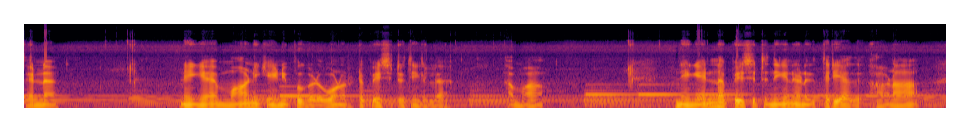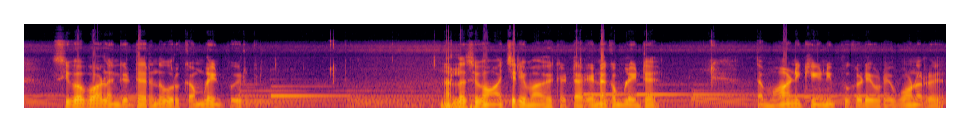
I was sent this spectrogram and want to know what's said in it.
என்ன? நீங்கள் மாணிக்க இனிப்பு கடை ஓனர்கிட்ட பேசிகிட்டு இருந்தீங்கல்ல? ஆமாம் நீங்கள் என்ன பேசிகிட்டு இருந்தீங்கன்னு எனக்கு தெரியாது. ஆனால் சிவபாலங்கிட்ட இருந்து ஒரு கம்ப்ளைண்ட் போயிருக்கு. நல்ல சிவம் ஆச்சரியமாக கேட்டார். என்ன கம்ப்ளைண்ட்டு இந்த மாணிக்க இனிப்பு கடையுடைய ஓனரு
